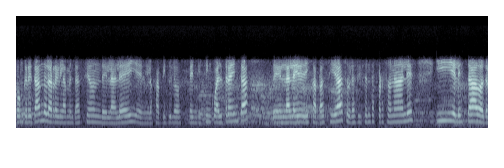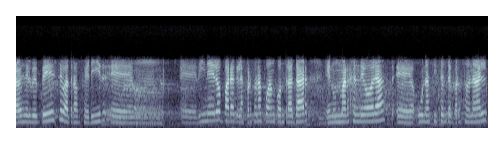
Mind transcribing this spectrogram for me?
Concretando la reglamentación de la ley en los capítulos 25 al 30 de la ley de discapacidad sobre asistentes personales y el Estado a través del BPS va a transferir eh, dinero para que las personas puedan contratar en un margen de horas eh, un asistente personal.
